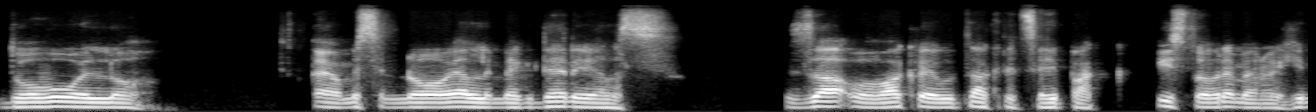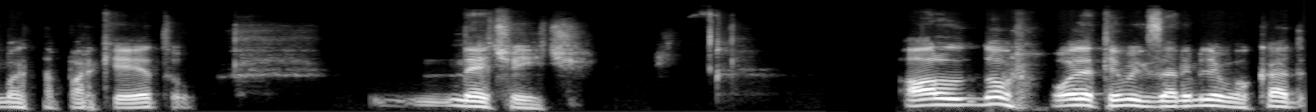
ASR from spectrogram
dovoljno. Evo, mislim, Noel i McDaniels za ovakve utakmice ipak istovremeno ih imati na parketu neće ići. Ali dobro, ovdje ti je uvijek zanimljivo kad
